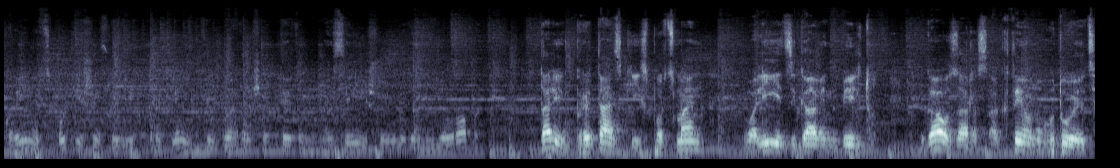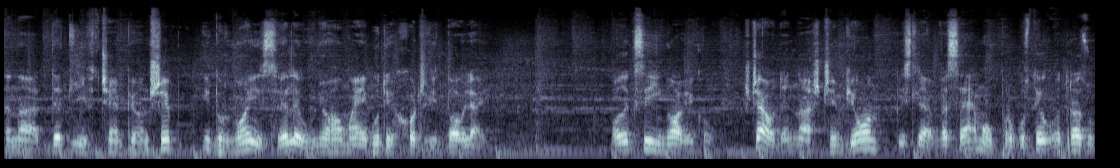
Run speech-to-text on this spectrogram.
українець потішив своїх прихильників, вигравши титул найсильнішої людини Європи. Далі британський спортсмен валієць Гавін Більтон. Гау зараз активно готується на Deadlift Championship і дурної сили у нього має бути хоч відбавляй. Олексій Новіков. Ще один наш чемпіон після ВСМу пропустив одразу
